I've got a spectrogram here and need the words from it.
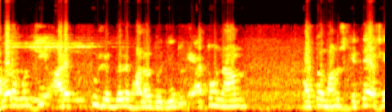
আবারও বলছি আর একটু সেদ্ধ হলে ভালো হতো, যেহেতু এত নাম, এত মানুষ খেতে আসে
